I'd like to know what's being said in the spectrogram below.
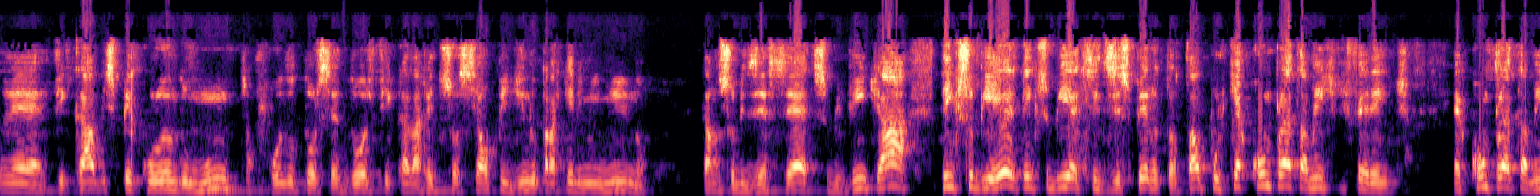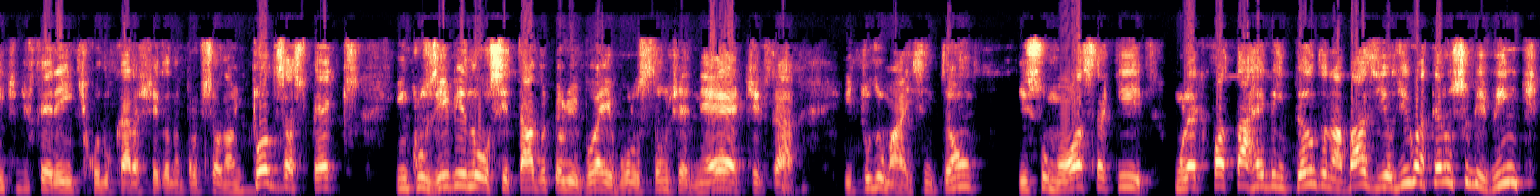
é, ficar especulando muito quando o torcedor fica na rede social pedindo para aquele menino que está no sub-17, sub-20, ah, tem que subir ele, tem que subir esse desespero total, porque é completamente diferente. É completamente diferente quando o cara chega no profissional, em todos os aspectos, inclusive no citado pelo Ivan, evolução genética e tudo mais. Então, isso mostra que o moleque pode estar tá arrebentando na base, e eu digo até no sub-20,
